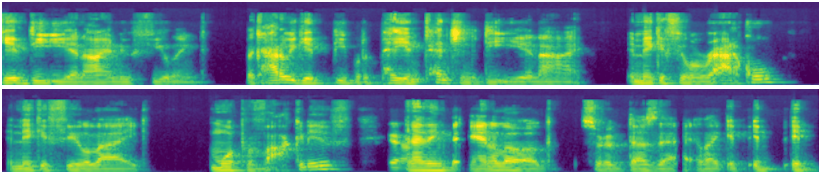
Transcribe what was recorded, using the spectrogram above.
give DE and I a new feeling? Like, how do we get people to pay attention to DE and I and make it feel radical and make it feel like more provocative? Yeah. And I think the analog sort of does that. Like it, it, it,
